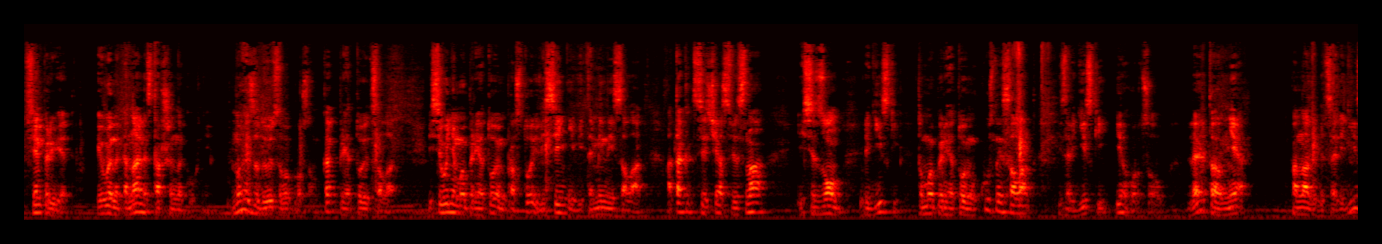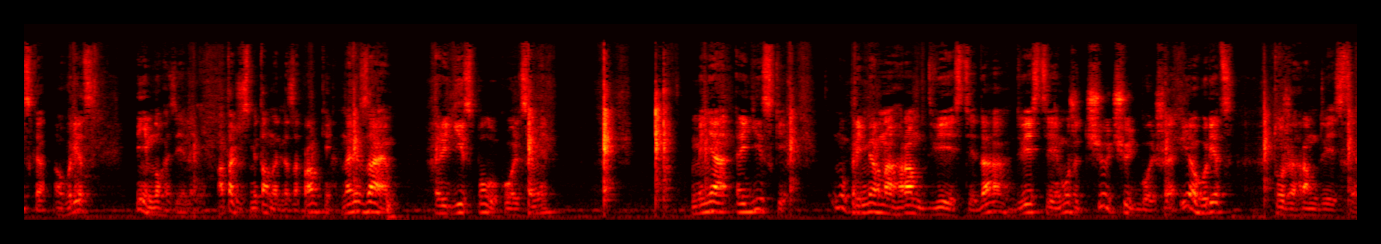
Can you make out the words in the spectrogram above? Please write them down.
Всем привет! И вы на канале Старший на кухне. Многие задаются вопросом, как приготовить салат. И сегодня мы приготовим простой весенний витаминный салат. А так как сейчас весна и сезон редиски, то мы приготовим вкусный салат из редиски и огурцов. Для этого мне понадобится редиска, огурец и немного зелени. А также сметана для заправки. Нарезаем редис полукольцами. У меня редиски ну, примерно грамм 200, да, 200, может чуть-чуть больше. И огурец тоже грамм 200.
